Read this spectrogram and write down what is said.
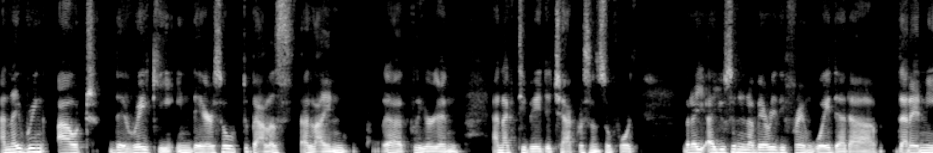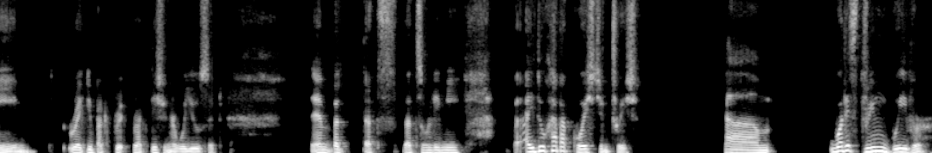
and I bring out the Reiki in there, so to balance, align, uh, clear, and and activate the chakras and so forth. But I, I use it in a very different way that uh, that any Reiki practitioner will use it. And but that's that's only me. But I do have a question, Trish. Um, what is Dreamweaver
